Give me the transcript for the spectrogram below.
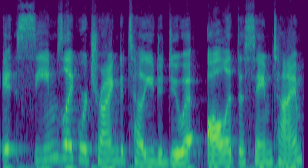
it seems like we're trying to tell you to do it all at the same time.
